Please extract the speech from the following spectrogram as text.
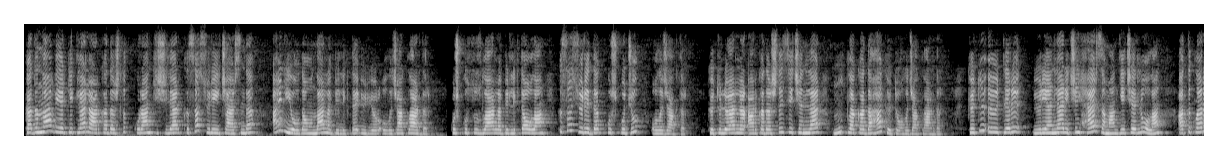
kadınlar ve erkeklerle arkadaşlık kuran kişiler kısa süre içerisinde aynı yolda onlarla birlikte yürüyor olacaklardır. Kuşkusuzlarla birlikte olan kısa sürede kuşkucu olacaktır. Kötülerle arkadaşlığı seçenler mutlaka daha kötü olacaklardır. Kötü öğütleri yürüyenler için her zaman geçerli olan attıkları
